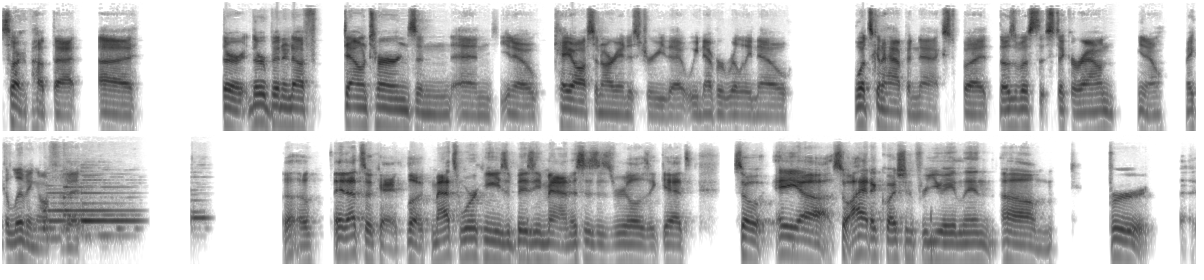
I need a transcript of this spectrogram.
Sorry about that. Uh, there there have been enough downturns and and you know chaos in our industry that we never really know what's going to happen next. But those of us that stick around, you know, make a living off of it Uh oh. Hey, that's okay. Look, Matt's working. He's a busy man. This is as real as it gets. So, hey, uh, so I had a question for you, Aylin. Um, for uh,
